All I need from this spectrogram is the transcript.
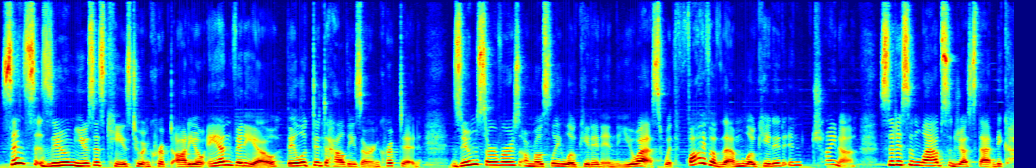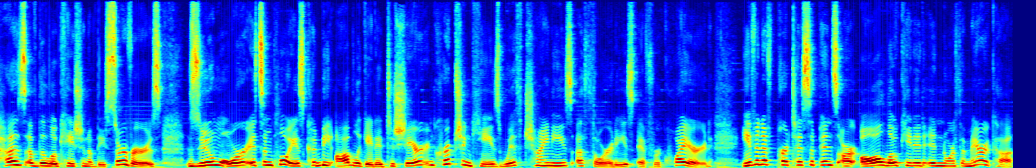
Since Zoom uses keys to encrypt audio and video, they looked into how these are encrypted. Zoom servers are mostly located in the US, with five of them located in China. Citizen Lab suggests that because of the location of these servers, Zoom or its employees could be obligated to share encryption keys with Chinese authorities if required required. Even if participants are all located in North America,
